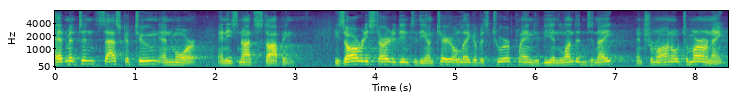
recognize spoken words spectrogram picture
Edmonton, Saskatoon, and more, and he's not stopping. He's already started into the Ontario leg of his tour, planning to be in London tonight and Toronto tomorrow night.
